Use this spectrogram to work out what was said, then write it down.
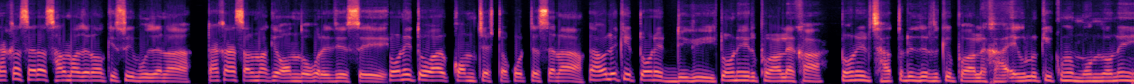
টাকা ছাড়া সালমা যেন কিছুই বোঝে না। টাকা সালমাকে অন্ধ করে দিয়েছে। টনি তো আর কম চেষ্টা করতেছে না। তাহলে কি টনির ডিগ্রি, টনির পড়ালেখা? টনির ছাত্রীদেরকে পড়ালেখা এগুলো কি কোনো মূল্য নেই?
